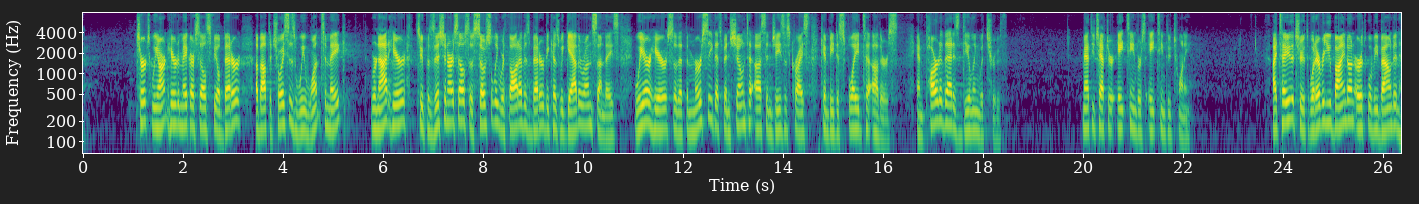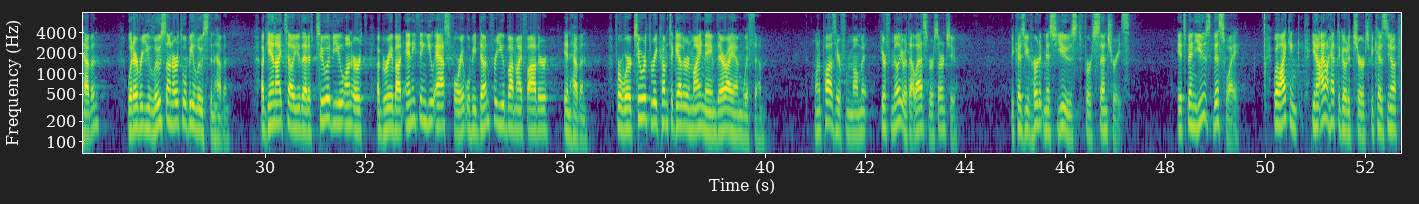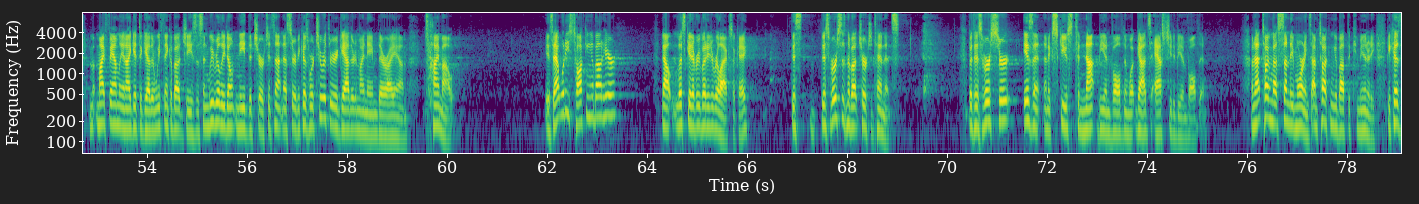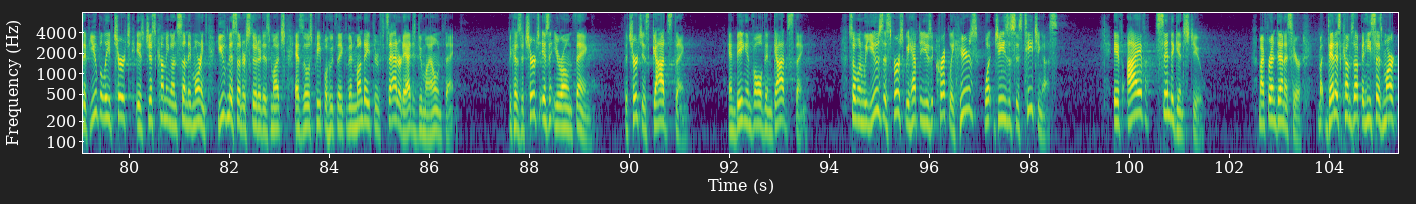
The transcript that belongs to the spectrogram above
Church, we aren't here to make ourselves feel better about the choices we want to make. We're not here to position ourselves so socially we're thought of as better because we gather on Sundays. We are here so that the mercy that's been shown to us in Jesus Christ can be displayed to others. And part of that is dealing with truth. Matthew chapter 18, verse 18 through 20. I tell you the truth, whatever you bind on earth will be bound in heaven, whatever you loose on earth will be loosed in heaven. Again, I tell you that if two of you on earth agree about anything you ask for, it will be done for you by my Father in heaven. For where two or three come together in my name, there I am with them. I want to pause here for a moment. You're familiar with that last verse, aren't you? Because you've heard it misused for centuries. It's been used this way. Well, I can, you know, I don't have to go to church because, you know, my family and I get together and we think about Jesus and we really don't need the church. It's not necessary because where two or three are gathered in my name, there I am. Time out. Is that what he's talking about here? Now, let's get everybody to relax, okay? This, this verse isn't about church attendance. But this verse sure isn't an excuse to not be involved in what God's asked you to be involved in. I'm not talking about Sunday mornings. I'm talking about the community. Because if you believe church is just coming on Sunday mornings, you've misunderstood it as much as those people who think, then Monday through Saturday, I just do my own thing. Because the church isn't your own thing, the church is God's thing and being involved in God's thing. So when we use this verse, we have to use it correctly. Here's what Jesus is teaching us If I've sinned against you, my friend Dennis here, Dennis comes up and he says, Mark,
